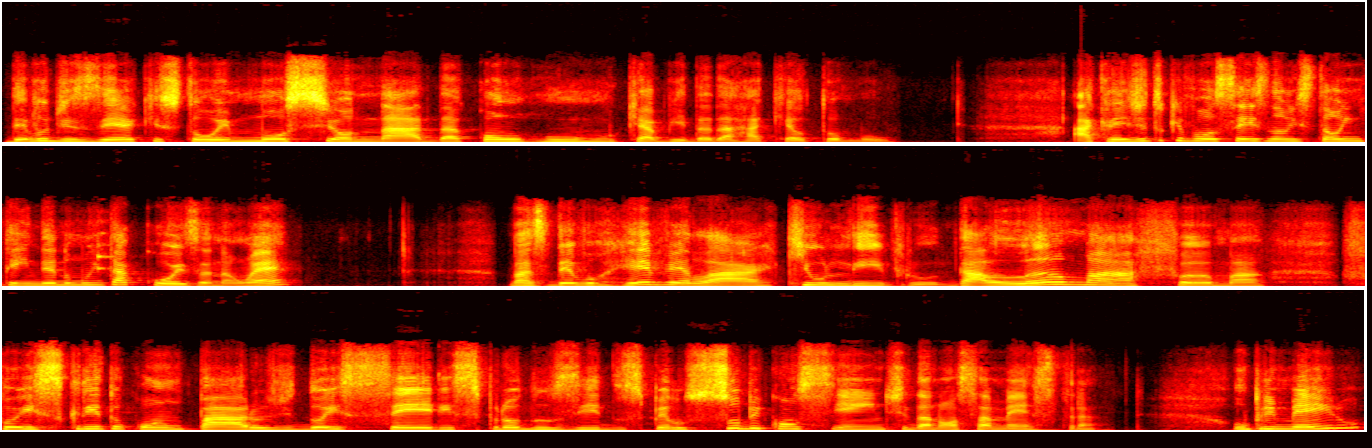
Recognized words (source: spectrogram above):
devo dizer que estou emocionada com o rumo que a vida da Raquel tomou. Acredito que vocês não estão entendendo muita coisa, não é? Mas devo revelar que o livro Da Lama à Fama foi escrito com amparo de dois seres produzidos pelo subconsciente da nossa mestra. O primeiro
